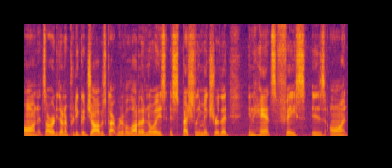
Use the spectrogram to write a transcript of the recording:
on. It's already done a pretty good job. It's got rid of a lot of the noise, especially make sure that Enhance Face is on.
